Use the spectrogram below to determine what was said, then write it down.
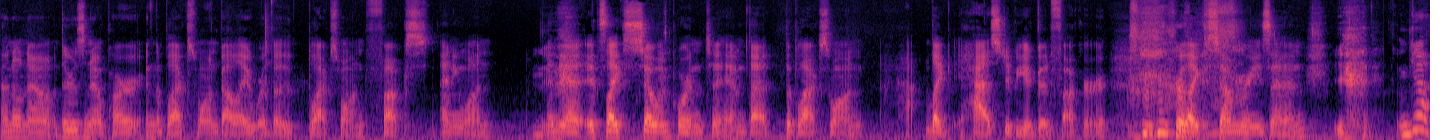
I don't know, there's no part in the Black Swan ballet where the Black Swan fucks anyone. And yet it's like so important to him that the Black Swan ha- like has to be a good fucker for like some reason. yeah, Yeah,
